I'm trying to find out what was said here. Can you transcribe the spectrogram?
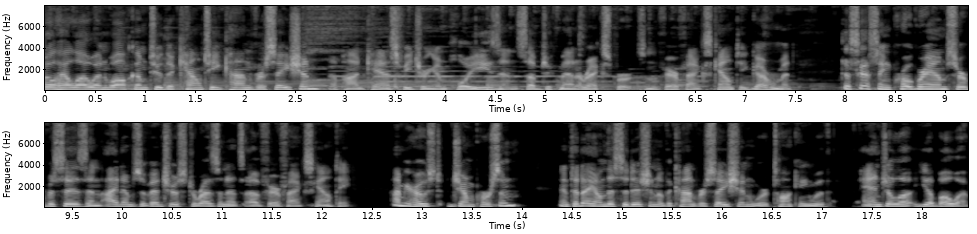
Well, hello and welcome to the County Conversation, a podcast featuring employees and subject matter experts in the Fairfax County government discussing programs, services, and items of interest to residents of Fairfax County. I'm your host, Jim Person, and today on this edition of the conversation, we're talking with Angela Yaboa,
